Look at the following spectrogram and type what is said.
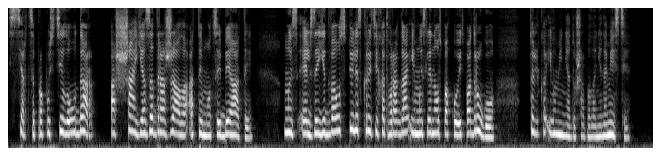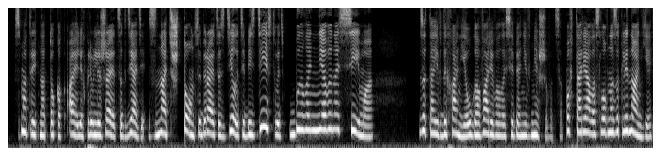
Сердце пропустило удар, а шая задрожала от эмоций Беаты. Мы с Эльзой едва успели скрыть их от врага и мысленно успокоить подругу. Только и у меня душа была не на месте. Смотреть на то, как Айлих приближается к дяде, знать, что он собирается сделать и бездействовать, было невыносимо. Затаив дыхание, уговаривала себя не вмешиваться. Повторяла, словно заклинание.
